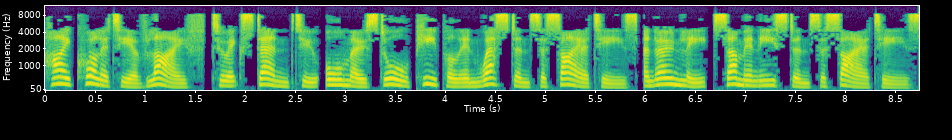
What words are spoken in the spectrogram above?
high quality of life to extend to almost all people in Western societies and only some in Eastern societies.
